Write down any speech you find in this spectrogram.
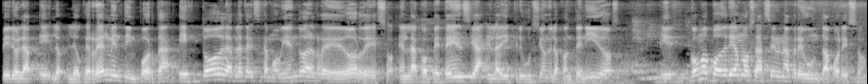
Pero la- eh, lo, lo que realmente importa es toda la plata que se está moviendo alrededor de eso, en la competencia, en la distribución de los contenidos. ¿Cómo podríamos hacer una pregunta por eso?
